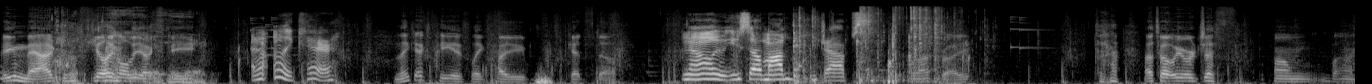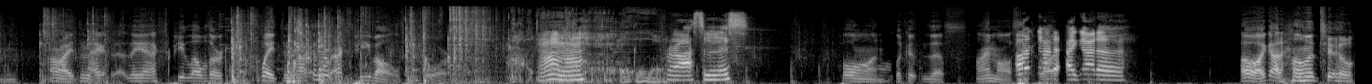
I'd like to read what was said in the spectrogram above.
Are you mad because I'm stealing all the XP? I don't really care. I think XP is like how you get stuff. No, you sell mob drops. Oh, that's right. that's what we were just um buying. All right, then the XP levels are. Wait, then how come there were XP levels before? I don't know. For awesomeness. Hold on, look at this. I'm Oh, awesome. I got a, I got a. Oh, I got a helmet too.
